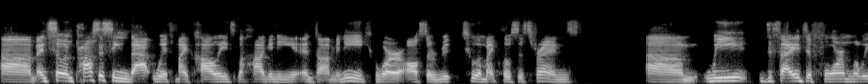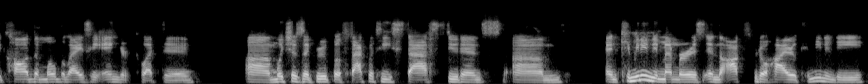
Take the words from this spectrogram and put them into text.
Um, and so in processing that with my colleagues, Mahauganee and Dominique, who are also re- two of my closest friends, um, we decided to form what we called the Mobilizing Anger Collective, um, which is a group of faculty, staff, students, um, and community members in the Oxford, Ohio community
